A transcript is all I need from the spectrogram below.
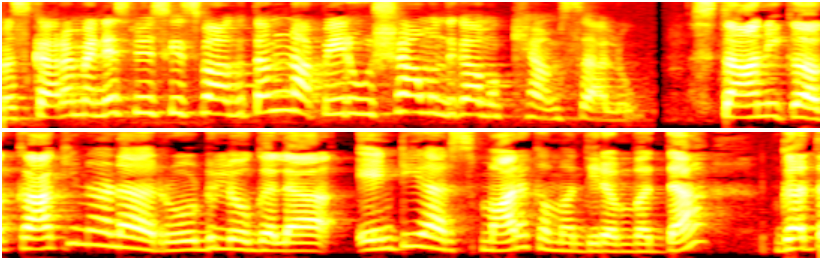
నమస్కారం. ఎన్ఎస్ న్యూస్కి స్వాగతం. నా పేరు ఉషా. ముందుగా ముఖ్యాంశాలు. స్థానిక కాకినాడ రోడ్డులో గల ఎన్టీఆర్ స్మారక మందిరం వద్ద గత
